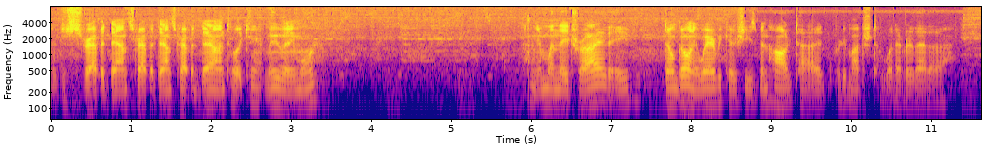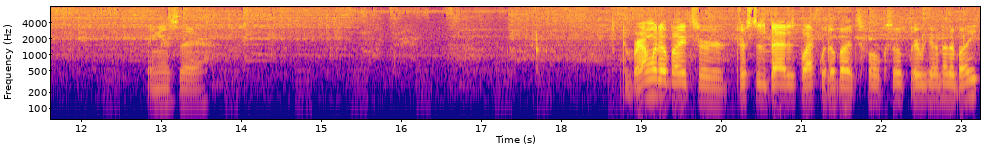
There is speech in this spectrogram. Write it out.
They just strap it down, strap it down, strap it down until it can't move anymore. And when they try, they don't go anywhere because she's been hog-tied pretty much to whatever that uh, thing is there. And brown widow bites are just as bad as black widow bites, folks. Oh, there we go, another bite.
